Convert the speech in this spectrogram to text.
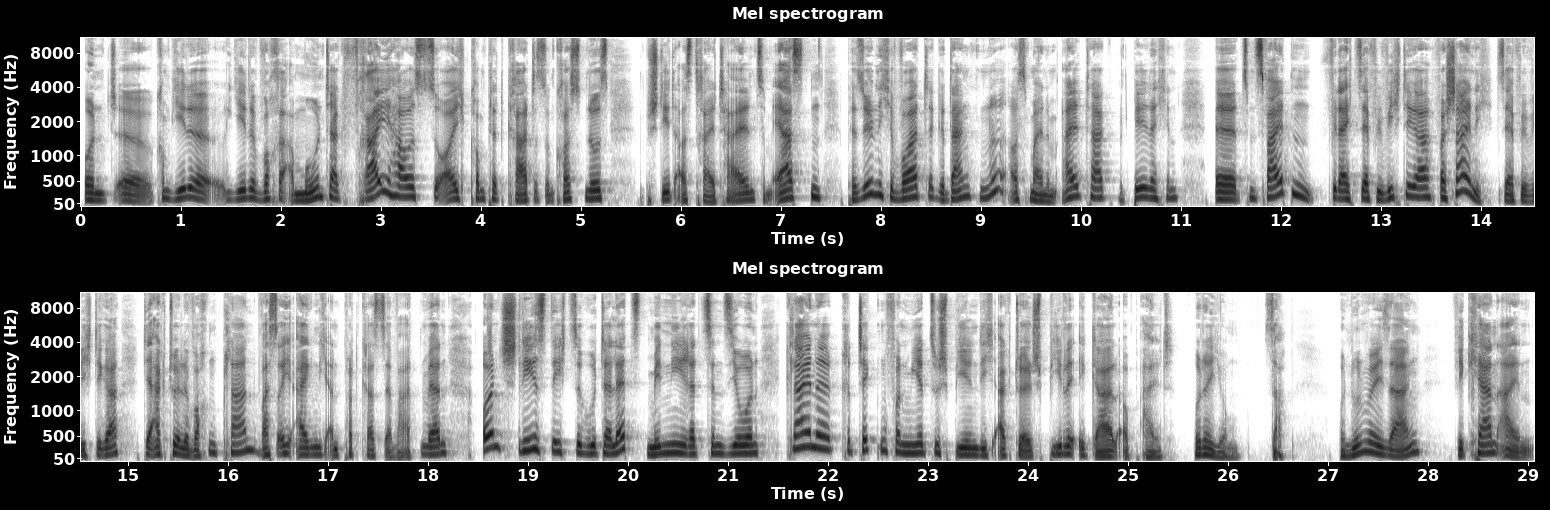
und äh, kommt jede, jede Woche am Montag Freihaus zu euch, komplett gratis und kostenlos. Besteht aus drei Teilen. Zum ersten persönliche Worte, Gedanken ne, aus meinem Alltag mit Bilderchen. Äh, zum zweiten, vielleicht sehr viel wichtiger, wahrscheinlich sehr viel wichtiger, der aktuelle Wochenplan, was euch eigentlich an Podcasts erwarten werden. Und schließlich zu guter Letzt Mini-Rezension, kleine Kritiken von mir zu Spielen, die ich aktuell spiele, egal ob alt oder jung. So. Und nun würde ich sagen, wir kehren ein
